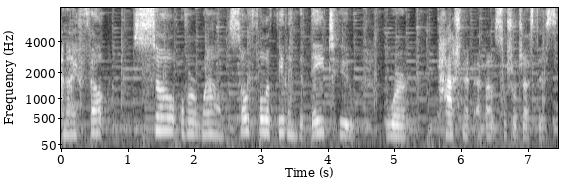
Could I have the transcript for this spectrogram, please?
and I felt so overwhelmed, so full of feeling that they too were passionate about social justice.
